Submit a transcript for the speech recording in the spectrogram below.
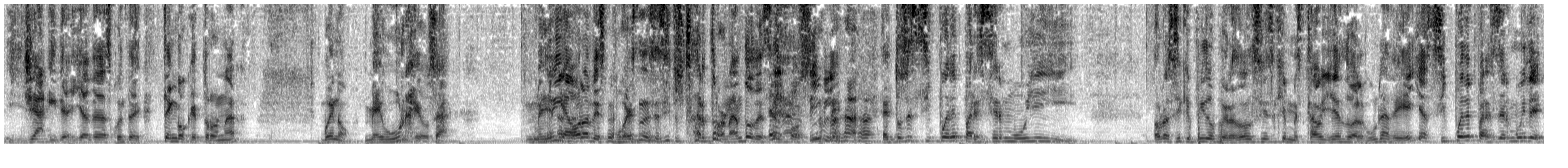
y ya, y de- ya te das cuenta de tengo que tronar. Bueno, me urge, o sea, media hora después necesito estar tronando de ser posible. Entonces sí puede parecer muy. Ahora sí que pido perdón si es que me está oyendo alguna de ellas. Sí puede parecer muy de,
